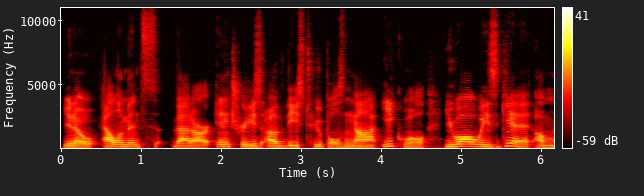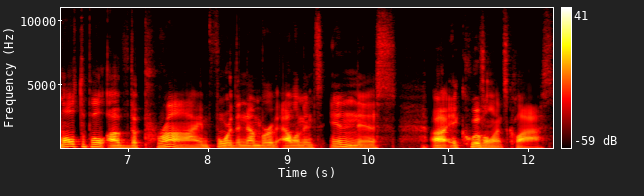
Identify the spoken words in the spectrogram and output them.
you know, elements that are entries of these tuples not equal, you always get a multiple of the prime for the number of elements in this uh, equivalence class.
